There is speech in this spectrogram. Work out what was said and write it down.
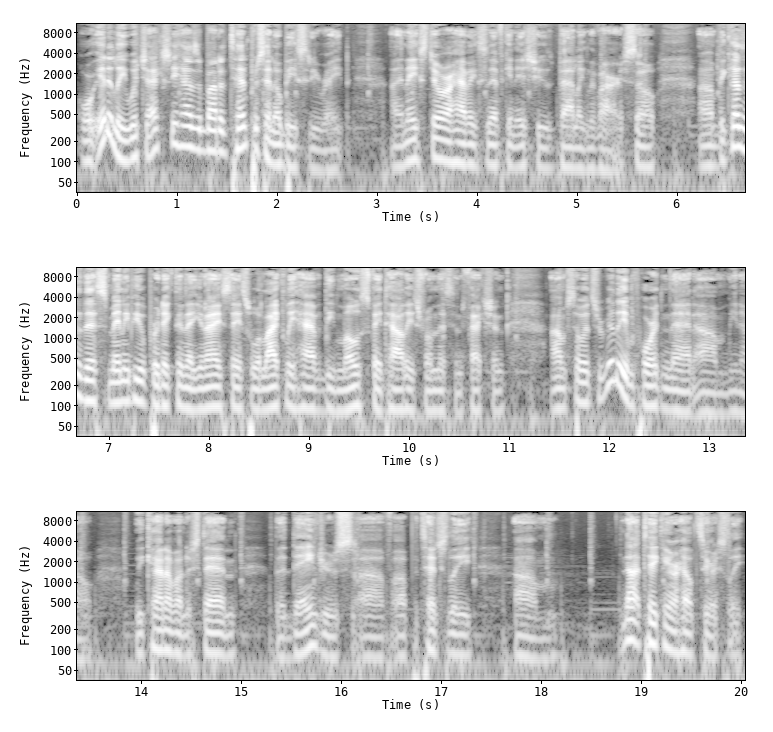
or Italy, which actually has about a 10% obesity rate. Uh, and they still are having significant issues battling the virus. So, uh, because of this, many people predicting that the United States will likely have the most fatalities from this infection. Um, so, it's really important that um, you know we kind of understand the dangers of uh, potentially um, not taking our health seriously.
